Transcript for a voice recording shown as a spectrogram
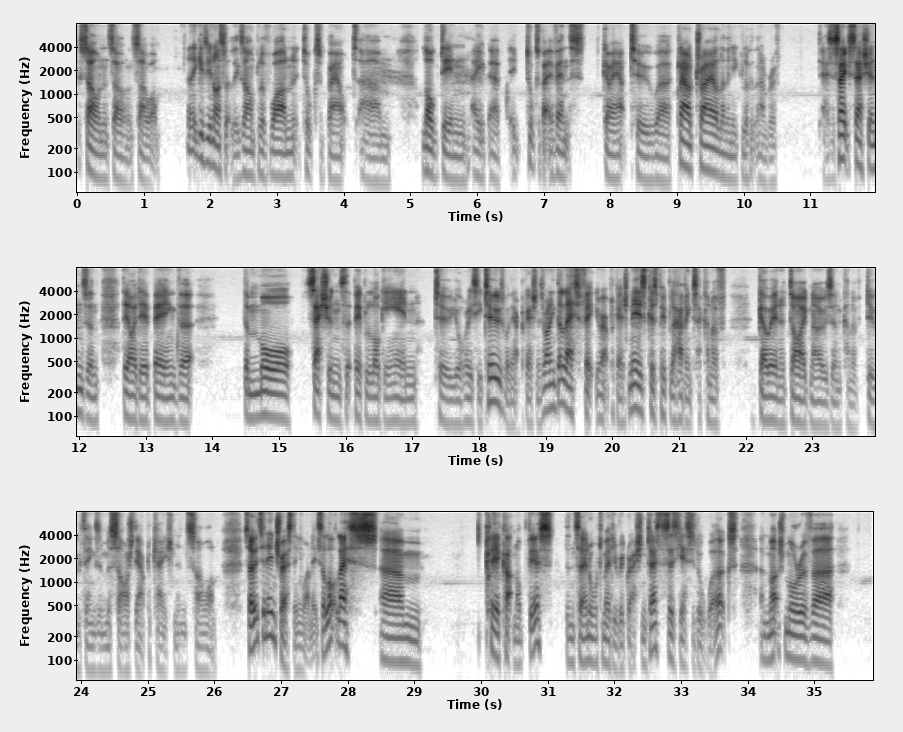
so on and so on and so on. And it gives you a nice little example of one. It talks about um, logged in. A, uh, it talks about events going out to uh, CloudTrail, and then you can look at the number of SSH sessions, and the idea being that the more sessions that people are logging in to your EC2s where the application is running, the less fit your application is because people are having to kind of go in and diagnose and kind of do things and massage the application and so on. So it's an interesting one. It's a lot less. Um, clear cut and obvious than say an automated regression test that says yes it all works and much more of a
